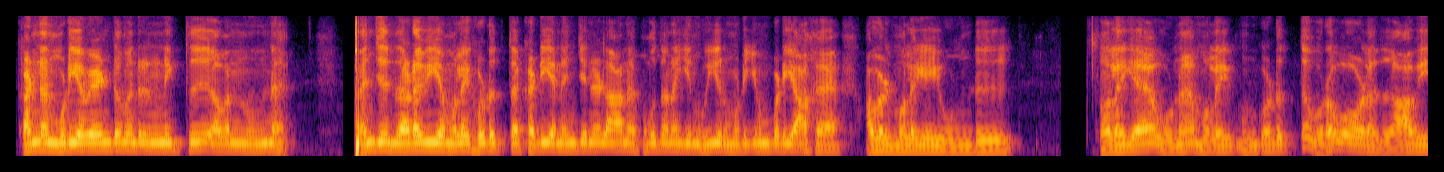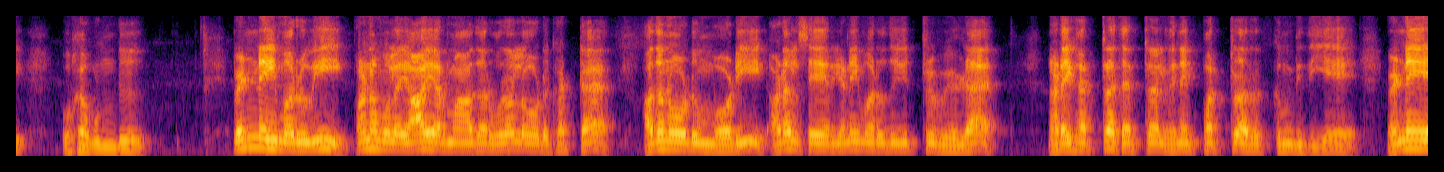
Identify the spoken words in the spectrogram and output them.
கண்ணன் முடிய வேண்டும் என்று நினைத்து அவன் உண்ண. நஞ்சு தடவிய முலை கொடுத்த கடிய நெஞ்சினளான பூதனையின் உயிர் முடியும்படியாக அவள் முலையை உண்டு. தொலைய உண முலை முன்கொடுத்த உறவோளது ஆவி உக உண்டு. வெண்ணெய் மருவி பணமுலை ஆயர் மாதர் உரலோடு கட்ட. அதனோடும் ஓடி அடல் சேர் இணை மருது இற்று வீழ. நடைகற்ற தெற்றல் வினைப்பற்று அறுக்கும் விதியே. வெண்ணையை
